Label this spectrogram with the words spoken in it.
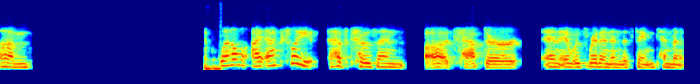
Um, well, I actually have chosen a chapter, and it was written in the same 10 minute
